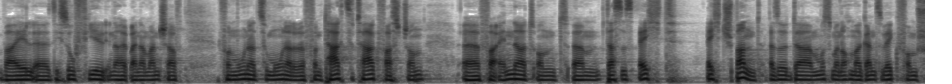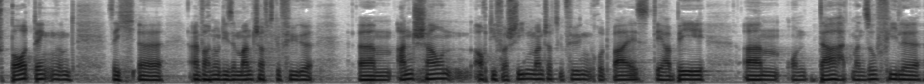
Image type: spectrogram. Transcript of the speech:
weil äh, sich so viel innerhalb einer Mannschaft von Monat zu Monat oder von Tag zu Tag fast schon äh, verändert und ähm, das ist echt echt spannend. Also da muss man auch mal ganz weg vom Sport denken und sich äh, einfach nur diese Mannschaftsgefüge ähm, anschauen, auch die verschiedenen Mannschaftsgefügen, Rot-Weiß, DHB. Ähm, und da hat man so viele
